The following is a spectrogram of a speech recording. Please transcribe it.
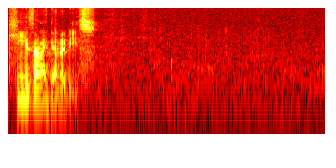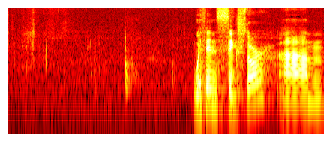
keys and identities. Within SigStore, um,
